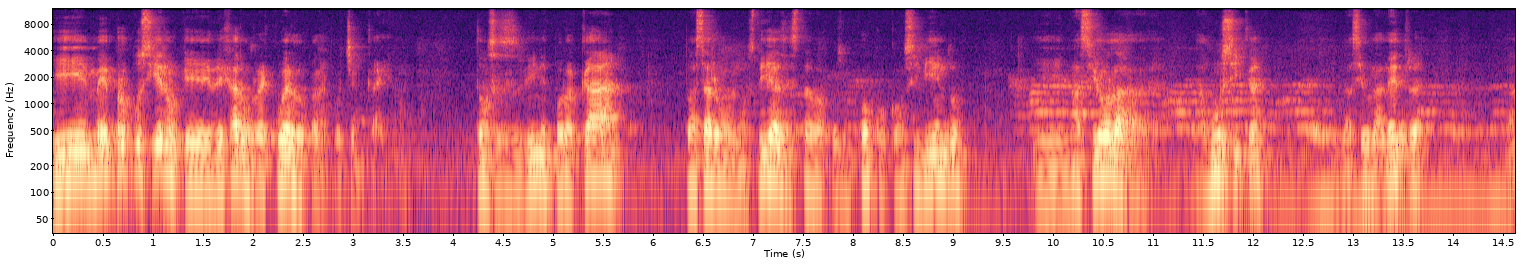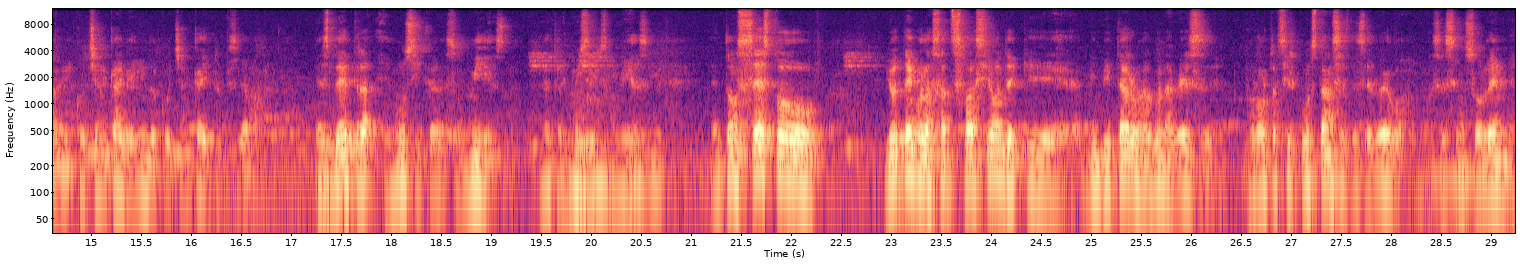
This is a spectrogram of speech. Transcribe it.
y me propusieron que dejara un recuerdo para Cochancay, ¿no? Entonces vine por acá, pasaron unos días, estaba pues un poco concibiendo y nació la, la música, nació la letra, a mi Cochancay, mi lindo Cochancay creo que se llama. Es letra y música son mías, ¿no? Letra y música son mías. Entonces esto, yo tengo la satisfacción de que me invitaron alguna vez, eh, por otras circunstancias, desde luego, a una sesión solemne,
